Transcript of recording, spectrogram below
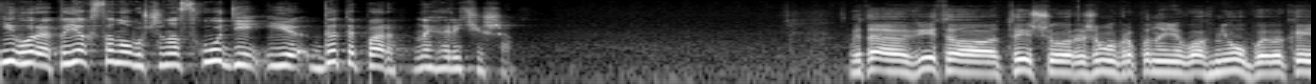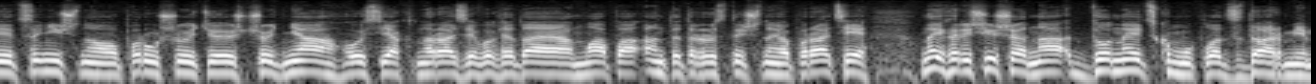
Ігоре, то як становище на сході і де тепер найгарячіше? Вітаю, Віто. Тишу режиму припинення вогню бойовики цинічно порушують щодня. Ось як наразі виглядає мапа антитерористичної операції. Найгарячіше на Донецькому плацдармі.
